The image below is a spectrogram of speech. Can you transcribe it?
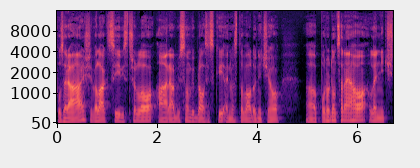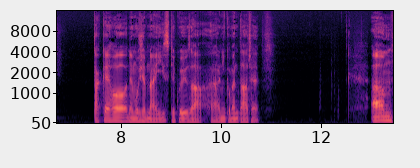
pozeráš? Vela akcí vystřelilo a rád by som vybral zisky a investoval do něčeho eh, podhodnoceného, ale nič takého nemůžem najíst. Děkuji za ranní komentáře. Um,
